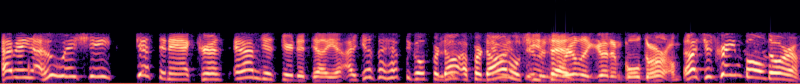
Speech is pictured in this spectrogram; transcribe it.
I mean, who is she? Just an actress, and I'm just here to tell you. I guess I have to go for Don- for Donald. She, she was said. really good in Bull Durham. Oh, she's great in Bull Durham.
